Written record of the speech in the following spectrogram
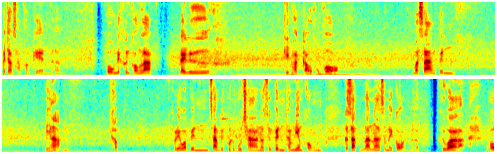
พระเจ้าสามฟังแกนนะครับ พงค์ได้ขึ้นครองราชย์ได้รื้อที่พักเก่าของพ่อ มาสร้างเป็นวิหารครับเขาเรียกว่าเป็นสร้างเป็นพุทธบูชาเนาะซึ่งเป็นธรรมเนียมของกษัตริย์ล้านนาสมัยก่อนนะครับ คือว่าพอ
